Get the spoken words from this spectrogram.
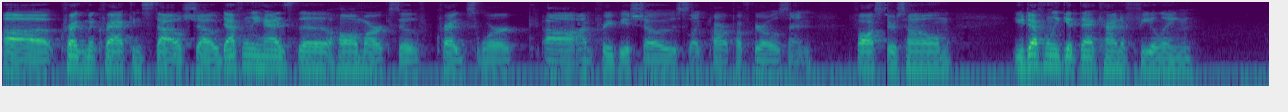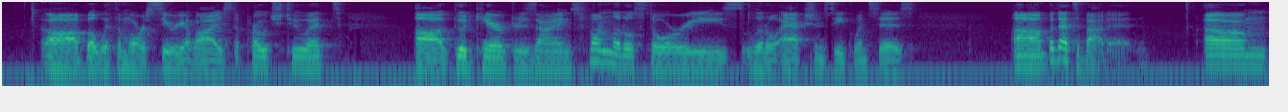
uh, Craig McCracken style show. Definitely has the hallmarks of Craig's work uh, on previous shows like Powerpuff Girls and Foster's Home. You definitely get that kind of feeling, uh, but with a more serialized approach to it. Uh, good character designs, fun little stories, little action sequences. Um, but that's about it. Um,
